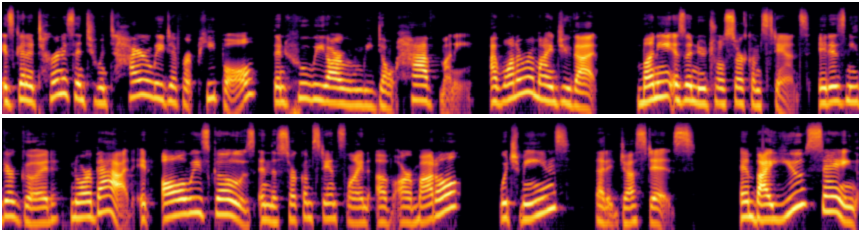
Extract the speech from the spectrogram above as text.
is going to turn us into entirely different people than who we are when we don't have money. I want to remind you that Money is a neutral circumstance. It is neither good nor bad. It always goes in the circumstance line of our model, which means that it just is. And by you saying,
